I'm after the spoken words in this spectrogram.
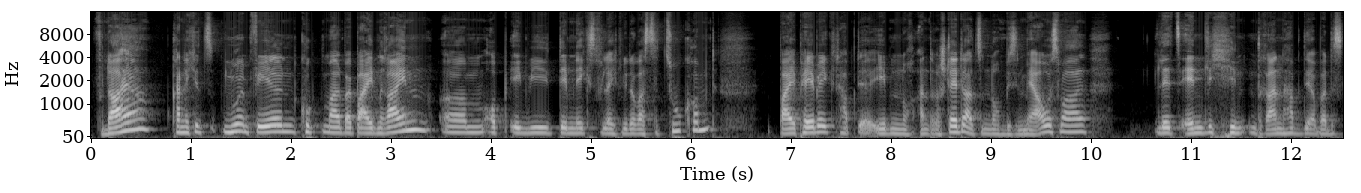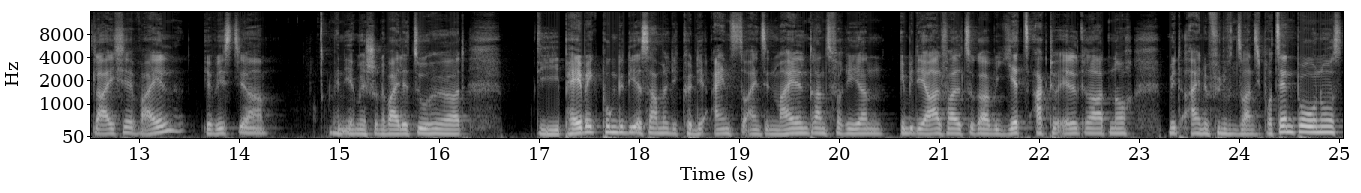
Von daher kann ich jetzt nur empfehlen, guckt mal bei beiden rein, ähm, ob irgendwie demnächst vielleicht wieder was dazukommt. Bei Payback habt ihr eben noch andere Städte, also noch ein bisschen mehr Auswahl letztendlich hinten dran habt ihr aber das Gleiche, weil ihr wisst ja, wenn ihr mir schon eine Weile zuhört, die Payback-Punkte, die ihr sammelt, die könnt ihr eins zu eins in Meilen transferieren. Im Idealfall sogar wie jetzt aktuell gerade noch mit einem 25% Bonus.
